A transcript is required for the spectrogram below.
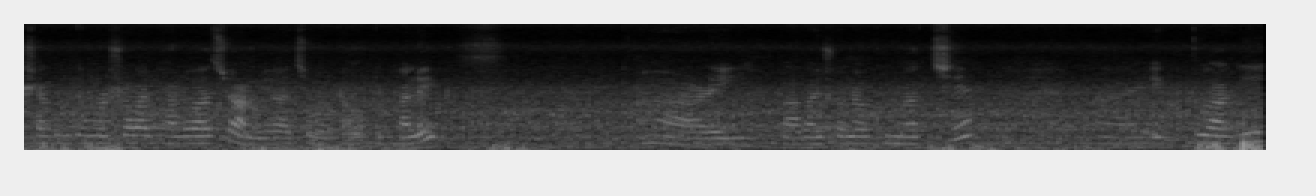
আশা করি তোমরা সবাই ভালো আছো, আমিও আছি মোটামুটি ভালোই। আর এই বাবাই সোনা ঘুমাচ্ছে। আর একটু আগেই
